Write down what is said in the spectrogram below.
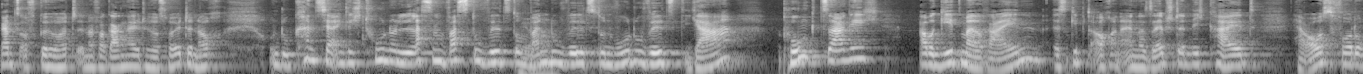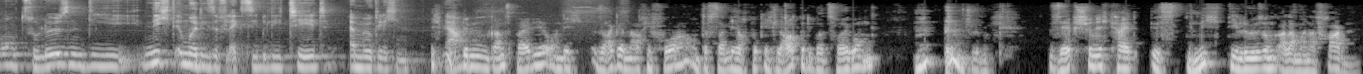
ganz oft gehört in der Vergangenheit, hörst heute noch. Und du kannst ja eigentlich tun und lassen, was du willst und ja. wann du willst und wo du willst. Ja, Punkt, sage ich. Aber geht mal rein. Es gibt auch an einer Selbstständigkeit Herausforderungen zu lösen, die nicht immer diese Flexibilität ermöglichen. Ich, ja? ich bin ganz bei dir und ich sage nach wie vor, und das sage ich auch wirklich laut mit Überzeugung, Selbstständigkeit ist nicht die Lösung aller meiner Fragen.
